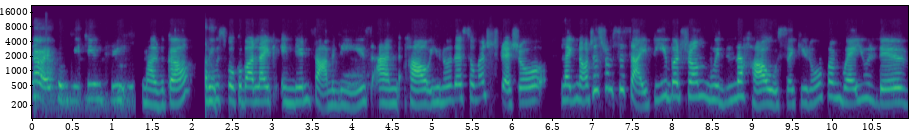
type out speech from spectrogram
Yeah i completely agree. Malvika who spoke about like indian families and how you know there's so much pressure like not just from society but from within the house like you know from where you live.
